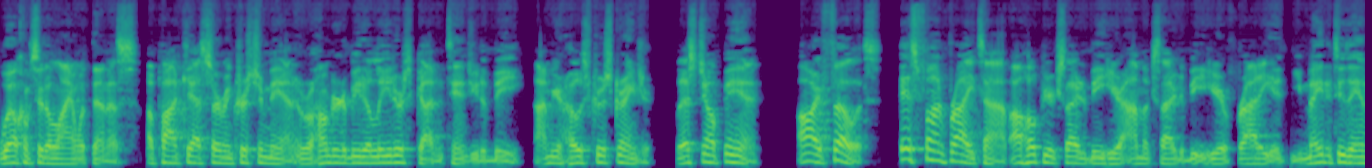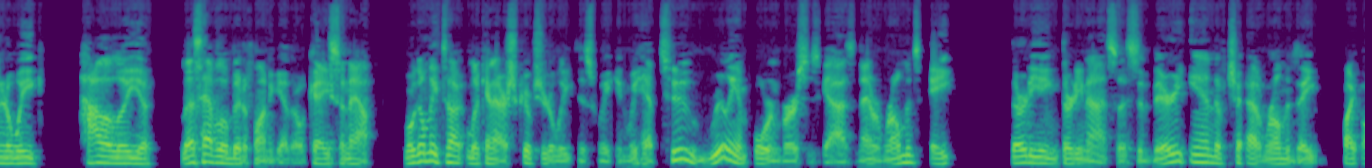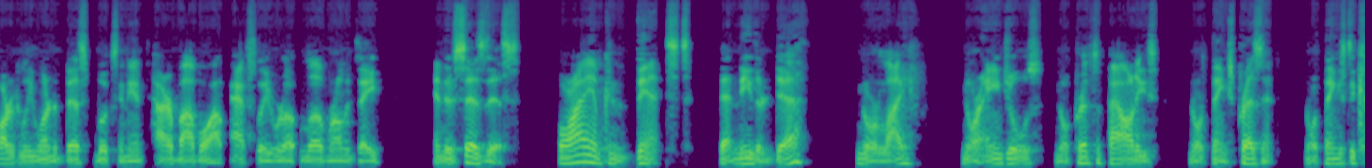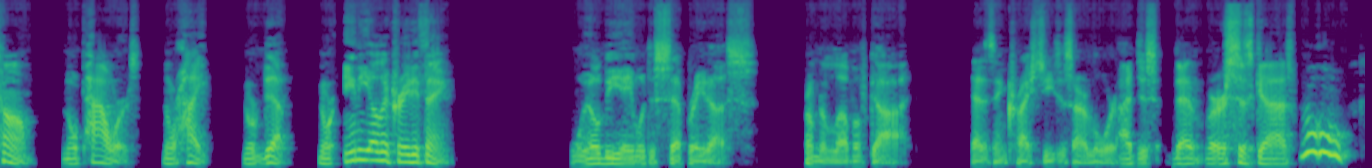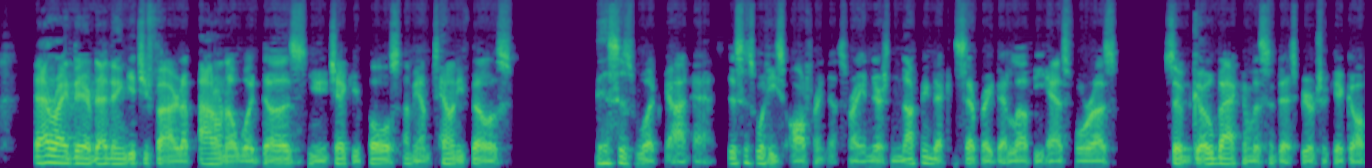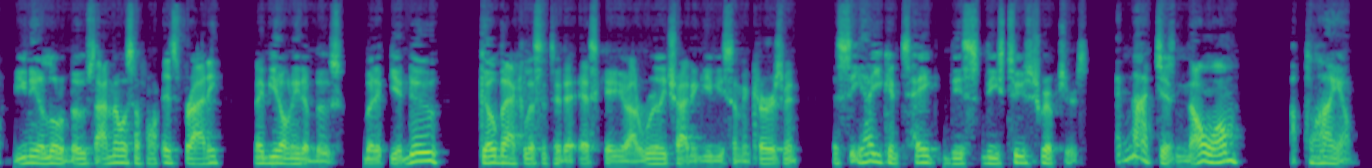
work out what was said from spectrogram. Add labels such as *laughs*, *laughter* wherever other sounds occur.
Welcome to The Lion Within Us, a podcast serving Christian men who are hungry to be the leaders God intends you to be. I'm your host, Chris Granger. Let's jump in. All right, fellas, it's fun Friday time. I hope you're excited to be here. I'm excited to be here Friday. You made it to the end of the week. Hallelujah. Let's have a little bit of fun together. Okay. So now we're going to be talk, looking at our scripture of the week this week, and we have two really important verses, guys, and that are Romans 8, 38 and 39. So it's the very end of uh, Romans 8, quite arguably one of the best books in the entire Bible. I absolutely ro- love Romans 8. And it says this, for I am convinced that neither death nor life, nor angels, nor principalities, nor things present, nor things to come, nor powers, nor height, nor depth, nor any other created thing will be able to separate us from the love of God that is in Christ Jesus our Lord. I just, that verses, guys, woo, that right there, if that didn't get you fired up, I don't know what does. You check your pulse. I mean, I'm telling you, fellas, this is what God has. This is what He's offering us, right? And there's nothing that can separate that love He has for us. So go back and listen to that spiritual kickoff. If you need a little boost, I know it's a, it's Friday. Maybe you don't need a boost, but if you do, go back listen to the SKU. I really try to give you some encouragement to see how you can take this these two scriptures and not just know them, apply them,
